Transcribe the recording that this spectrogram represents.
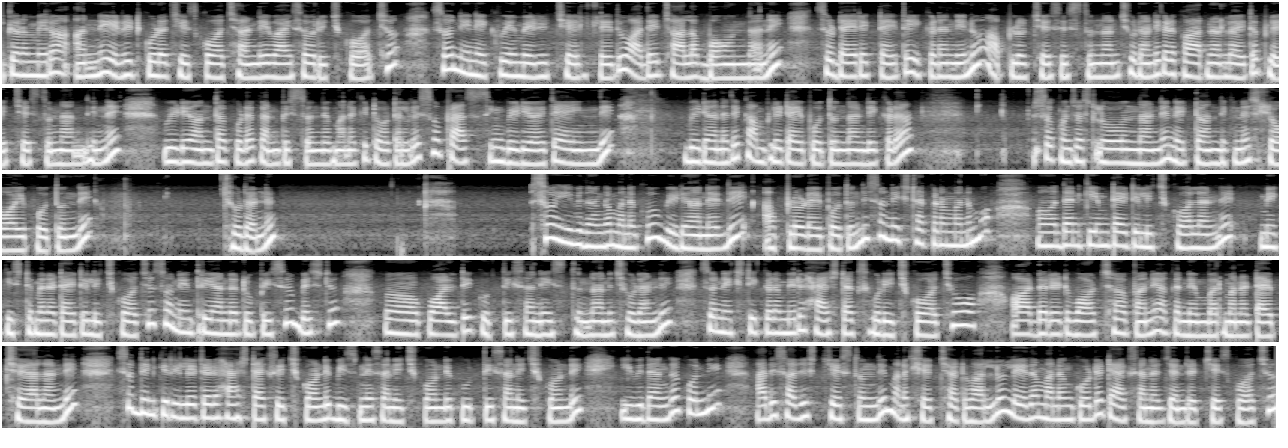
ఇక్కడ మీరు అన్నీ ఎడిట్ కూడా చేసుకోవచ్చు అండి. వాయిస్ ఓవర్ ఇచ్చుకోవచ్చు. సో నేను ఎక్కువ ఏం ఎడిట్ చేయట్లేదు. అదే చాలా బాగుందని. సో డైరెక్ట్ అయితే ఇక్కడ నేను అప్లోడ్ చేసేస్తున్నాను చూడండి. ఇక్కడ కార్నర్లో అయితే ప్లేస్ చేస్తున్నాను దీన్ని. వీడియో అంతా కూడా కనిపిస్తుంది మనకి టోటల్గా. సో ప్రాసెసింగ్ వీడియో అయితే అయింది. వీడియో అనేది కంప్లీట్ అయిపోతుందండి ఇక్కడ. సో కొంచెం స్లో ఉందండి నెట్ అందుకనే స్లో అయిపోతుంది. చూడండి. సో ఈ విధంగా మనకు వీడియో అనేది అప్లోడ్ అయిపోతుంది. సో నెక్స్ట్ అక్కడ మనము దానికి ఏం టైటిల్ ఇచ్చుకోవాలంటే మీకు ఇష్టమైన టైటిల్ ఇచ్చుకోవచ్చు. సో నేను three hundred rupees best quality kurtis అని ఇస్తున్నాను చూడండి. సో నెక్స్ట్ ఇక్కడ మీరు హ్యాష్ ట్యాగ్స్ కూడా ఇచ్చుకోవచ్చు. ఆర్డర్ ఎట్ వాట్సాప్ అని అక్కడ నెంబర్ మనం టైప్ చేయాలండి. సో దీనికి రిలేటెడ్ హ్యాష్ ట్యాగ్స్ ఇచ్చుకోండి. బిజినెస్ అని ఇచ్చుకోండి. కుర్తీస్ అని ఇచ్చుకోండి. ఈ విధంగా కొన్ని అది సజెస్ట్ చేస్తుంది మనకు షర్ట్ చాట్ వాళ్ళు. లేదా మనం కూడా ట్యాక్స్ అనేది జనరేట్ చేసుకోవచ్చు.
